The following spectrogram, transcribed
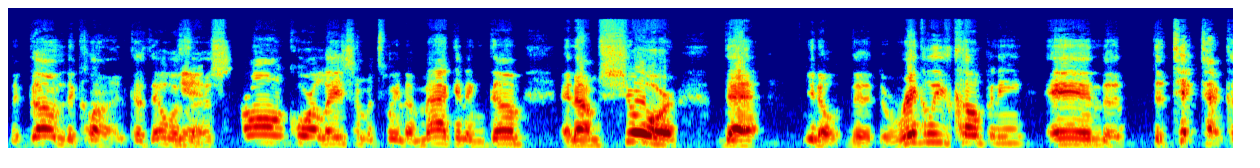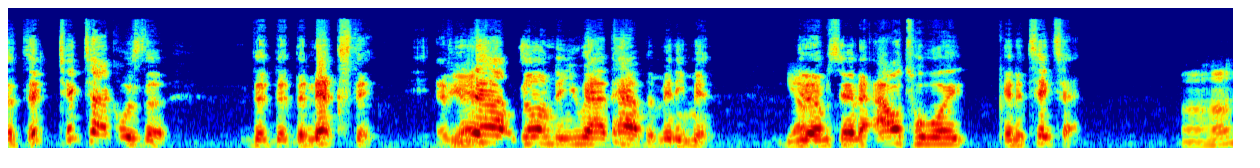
the gum declined because there was Yeah. a strong correlation between the Mackin and gum, and I'm sure that you know the the Wrigley's company and the the Tic Tac because Tic Tac was the, the the the next thing. If you Yeah. didn't have gum, then you had to have the mini mint. You know what I'm saying? The Altoid and the Tic Tac. Uh huh.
